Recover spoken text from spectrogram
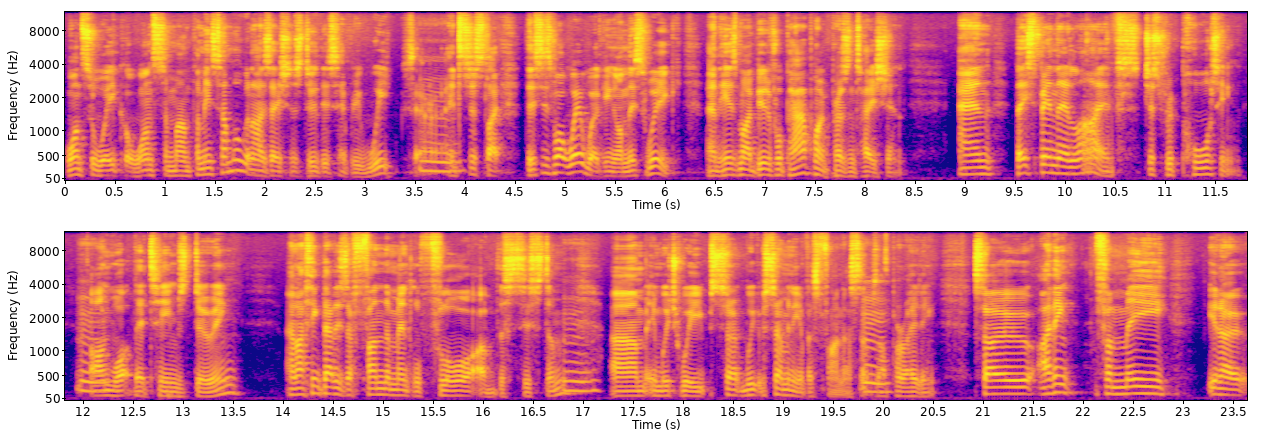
once a week or once a month. I mean, some organizations do this every week, Sarah. Hmm. It's just like, this is what we're working on this week, and here's my beautiful PowerPoint presentation. And they spend their lives just reporting on what their team's doing. And I think that is a fundamental flaw of the system um, in which we so, we so many of us find ourselves operating. So I think for me, you know,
